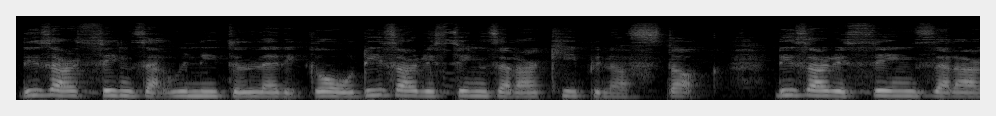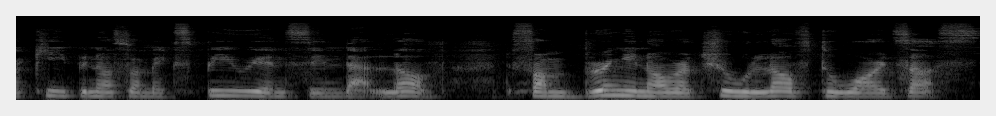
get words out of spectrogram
These are things that we need to let it go. These are the things that are keeping us stuck. These are the things that are keeping us from experiencing that love, from bringing our true love towards us.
